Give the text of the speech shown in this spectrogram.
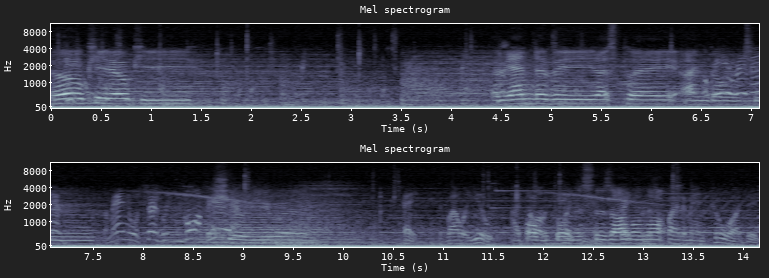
Okie dokie. At the end of the Let's Play, I'm going to The manual says we can go up here. show you um, Hey, if I were you, I'd All the bonuses I've straight for the unlocked. Spider-Man 2 audition.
